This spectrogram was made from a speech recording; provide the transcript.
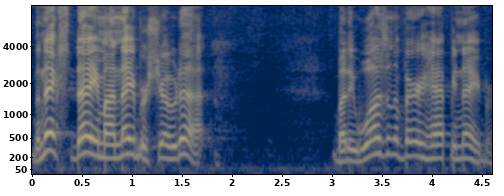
The next day, my neighbor showed up, but he wasn't a very happy neighbor.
